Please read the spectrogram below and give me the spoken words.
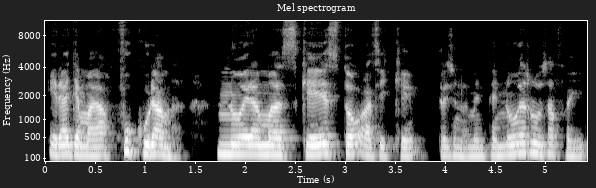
Era llamada Fukurama. No era más que esto, así que tradicionalmente no es rusa, fue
